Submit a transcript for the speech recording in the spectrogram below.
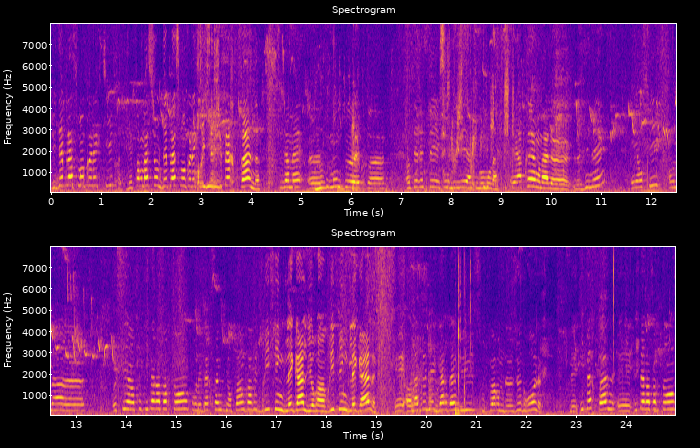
du déplacement collectif, des formations de déplacement collectif. C'est super fun. Si jamais euh, tout le monde peut être euh, intéressé et convié à ce moment-là. Et après, on a le, le dîner. Et ensuite, on a aussi un truc hyper important pour les personnes qui n'ont pas encore eu de briefing légal. Il y aura un briefing légal et un atelier garde à vue sous forme de jeu de rôle. C'est hyper fun et hyper important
